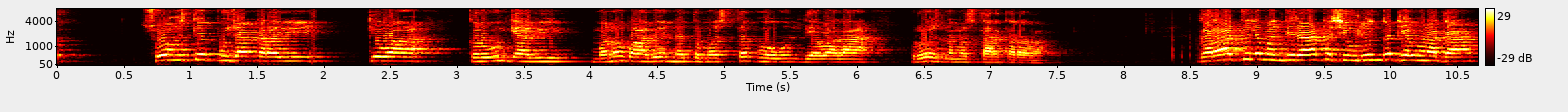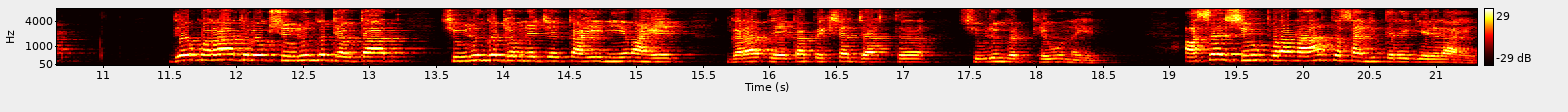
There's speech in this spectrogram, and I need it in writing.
स्वहस्ते पूजा करावी किंवा करवून घ्यावी. मनोभावे नतमस्तक होऊन देवाला रोज नमस्कार करावा. घरातील मंदिरात शिवलिंग ठेवू नका. देवघरात लोक शिवलिंग ठेवतात. शिवलिंग ठेवण्याचे काही नियम आहेत. घरात एकापेक्षा जास्त शिवलिंग ठेवू नयेत. असं शिवपुराणात सांगितले गेलेलं आहे.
